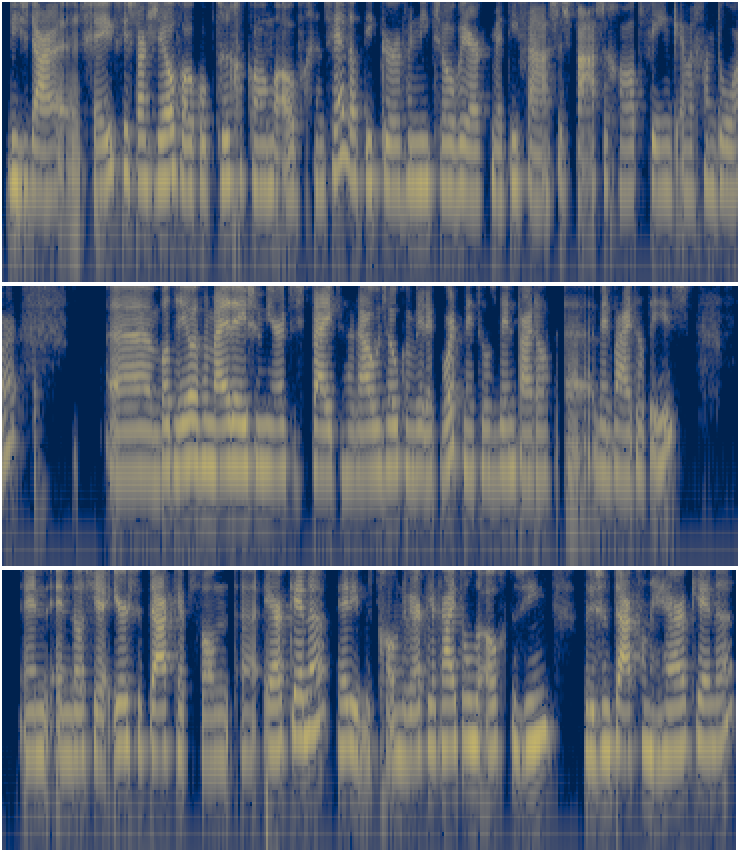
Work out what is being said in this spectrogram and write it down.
die ze daar uh, geeft. Ze is daar zelf ook op teruggekomen overigens, hè, dat die curve niet zo werkt met die fases, fase gehad, vink en we gaan door. Uh, wat heel erg bij mij resoneert is het feit, rouw is ook een werkwoord, net zoals wendbaar dat, uh, wendbaarheid dat is. En, en dat je eerst de taak hebt van uh, erkennen, hè, die gewoon de werkelijkheid onder ogen te zien. Er is een taak van herkennen.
